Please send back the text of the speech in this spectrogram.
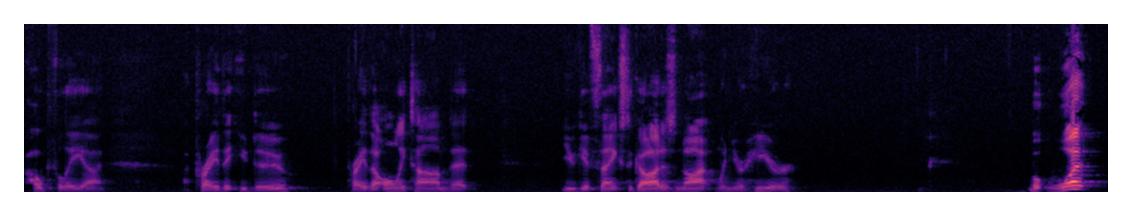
hopefully I, I pray that you do. Pray the only time that you give thanks to God is not when you're here. But what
